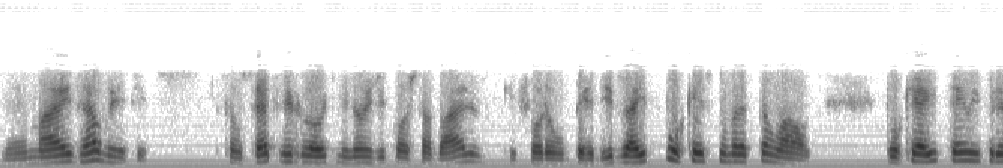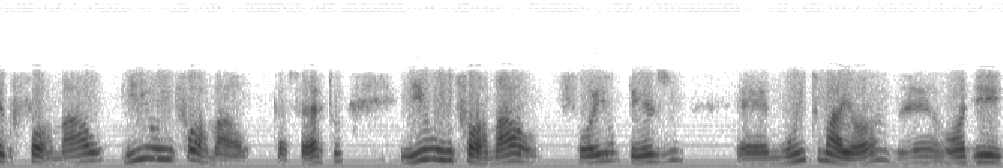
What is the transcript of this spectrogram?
Né? Mas realmente são 7,8 milhões de pós-trabalho que foram perdidos. Aí por que esse número é tão alto? Porque aí tem o emprego formal e o informal, tá certo? E o informal foi um peso é, muito maior, né? onde,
